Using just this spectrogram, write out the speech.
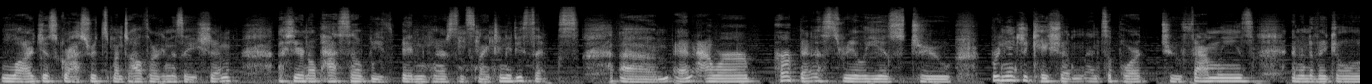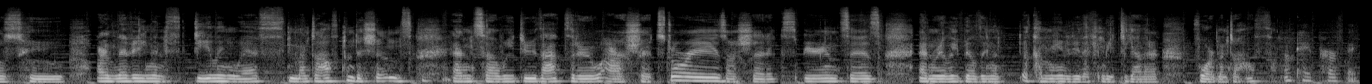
largest grassroots mental health organization. Uh, here in El Paso, we've been here since 1986, um, and our purpose really is to bring education and support to families and individuals who are living and dealing with mental health conditions. And so we do that through our shared stories, our shared experiences, and really building a, community that can be together for mental health. Okay, perfect.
